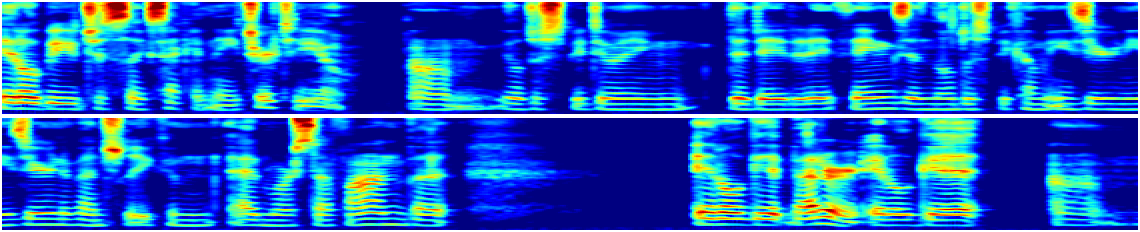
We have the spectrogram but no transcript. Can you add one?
it'll be just like second nature to you. Um, you'll just be doing the day to day things, and they'll just become easier and easier. And eventually, you can add more stuff on. But it'll get better. It'll get um,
